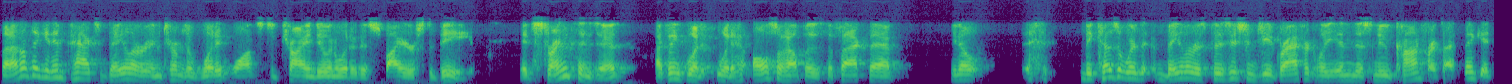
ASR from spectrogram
But I don't think it impacts Baylor in terms of what it wants to try and do and what it aspires to be. It strengthens it. I think what would also help is the fact that, you know, because of where the, Baylor is positioned geographically in this new conference, I think it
